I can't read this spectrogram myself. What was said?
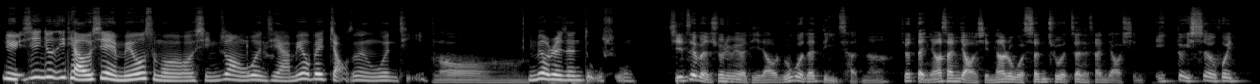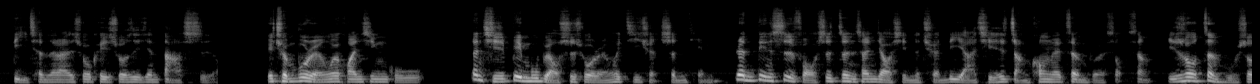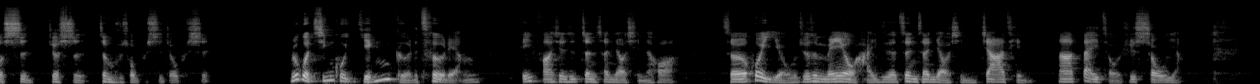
女性就是一条线，也没有什么形状问题啊，没有被矫正的问题哦。你没有认真读书。其实这本书里面有提到，如果在底层呢，就等腰三角形，它如果伸出了正三角形，诶，对社会底层的来说，可以说是一件大事哦。诶，全部人会欢欣鼓舞。但其实并不表示所有人会鸡犬升天。认定是否是正三角形的权利啊，其实掌控在政府的手上。也就是说，政府说是就是，政府说不是就不是。如果经过严格的测量，诶，发现是正三角形的话，则会有就是没有孩子的正三角形家庭，那带走去收养。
